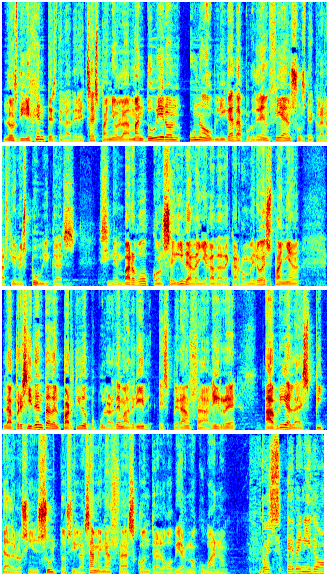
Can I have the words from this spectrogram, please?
los dirigentes de la derecha española mantuvieron una obligada prudencia en sus declaraciones públicas. Sin embargo, conseguida la llegada de Carromero a España, la presidenta del Partido Popular de Madrid, Esperanza Aguirre, abría la espita de los insultos y las amenazas contra el gobierno cubano. Pues he venido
